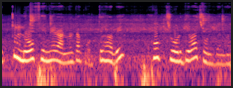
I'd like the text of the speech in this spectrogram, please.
একটু লো ফ্লেমে রান্নাটা করতে হবে। খুব জোর দেওয়া চলবে না।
